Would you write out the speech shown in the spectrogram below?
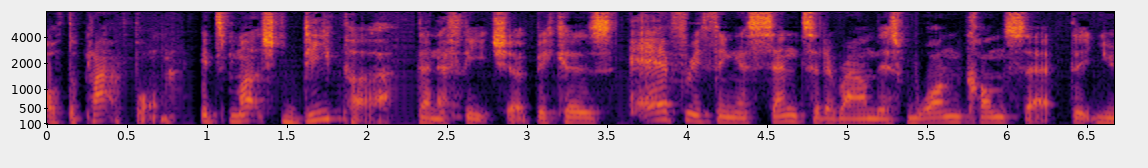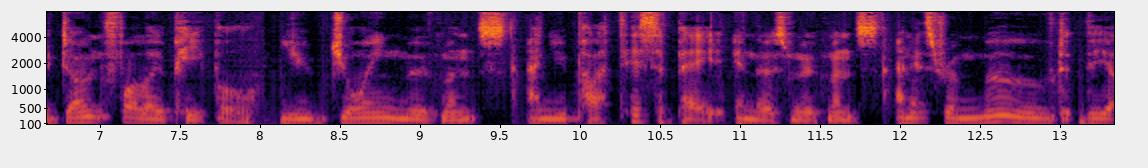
of the platform. It's much deeper than a feature because everything is centered around this one concept that you don't follow people, you join movements and you participate in those movements, and it's removed the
